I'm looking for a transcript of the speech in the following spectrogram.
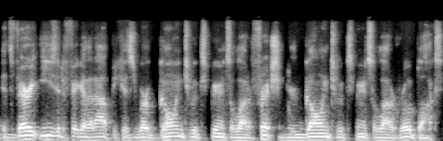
it's very easy to figure that out because you are going to experience a lot of friction. You're going to experience a lot of roadblocks.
